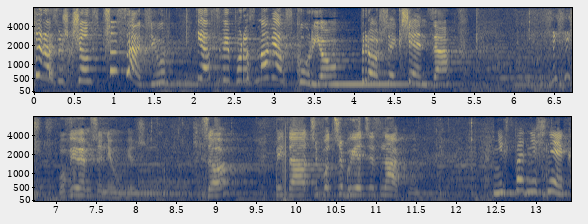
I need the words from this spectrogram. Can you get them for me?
teraz już ksiądz przesadził. Ja sobie porozmawiam z kurią. Proszę księdza. Mówiłem, że nie uwierzę. Co? Pyta, czy potrzebujecie znaku. Niech spadnie śnieg.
